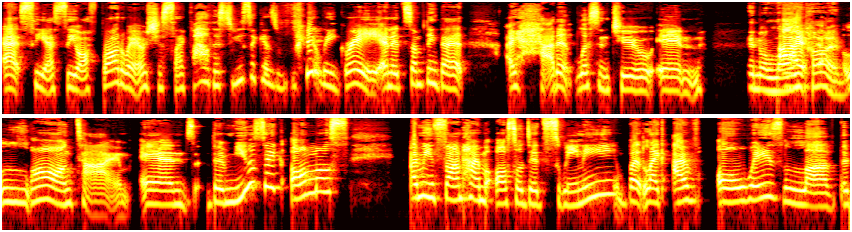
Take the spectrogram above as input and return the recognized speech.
at CSC off Broadway, I was just like, wow, this music is really great. And it's something that I hadn't listened to in in a long I- time. long time. And the music almost, I mean, Sondheim also did Sweeney, but like I've always loved the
